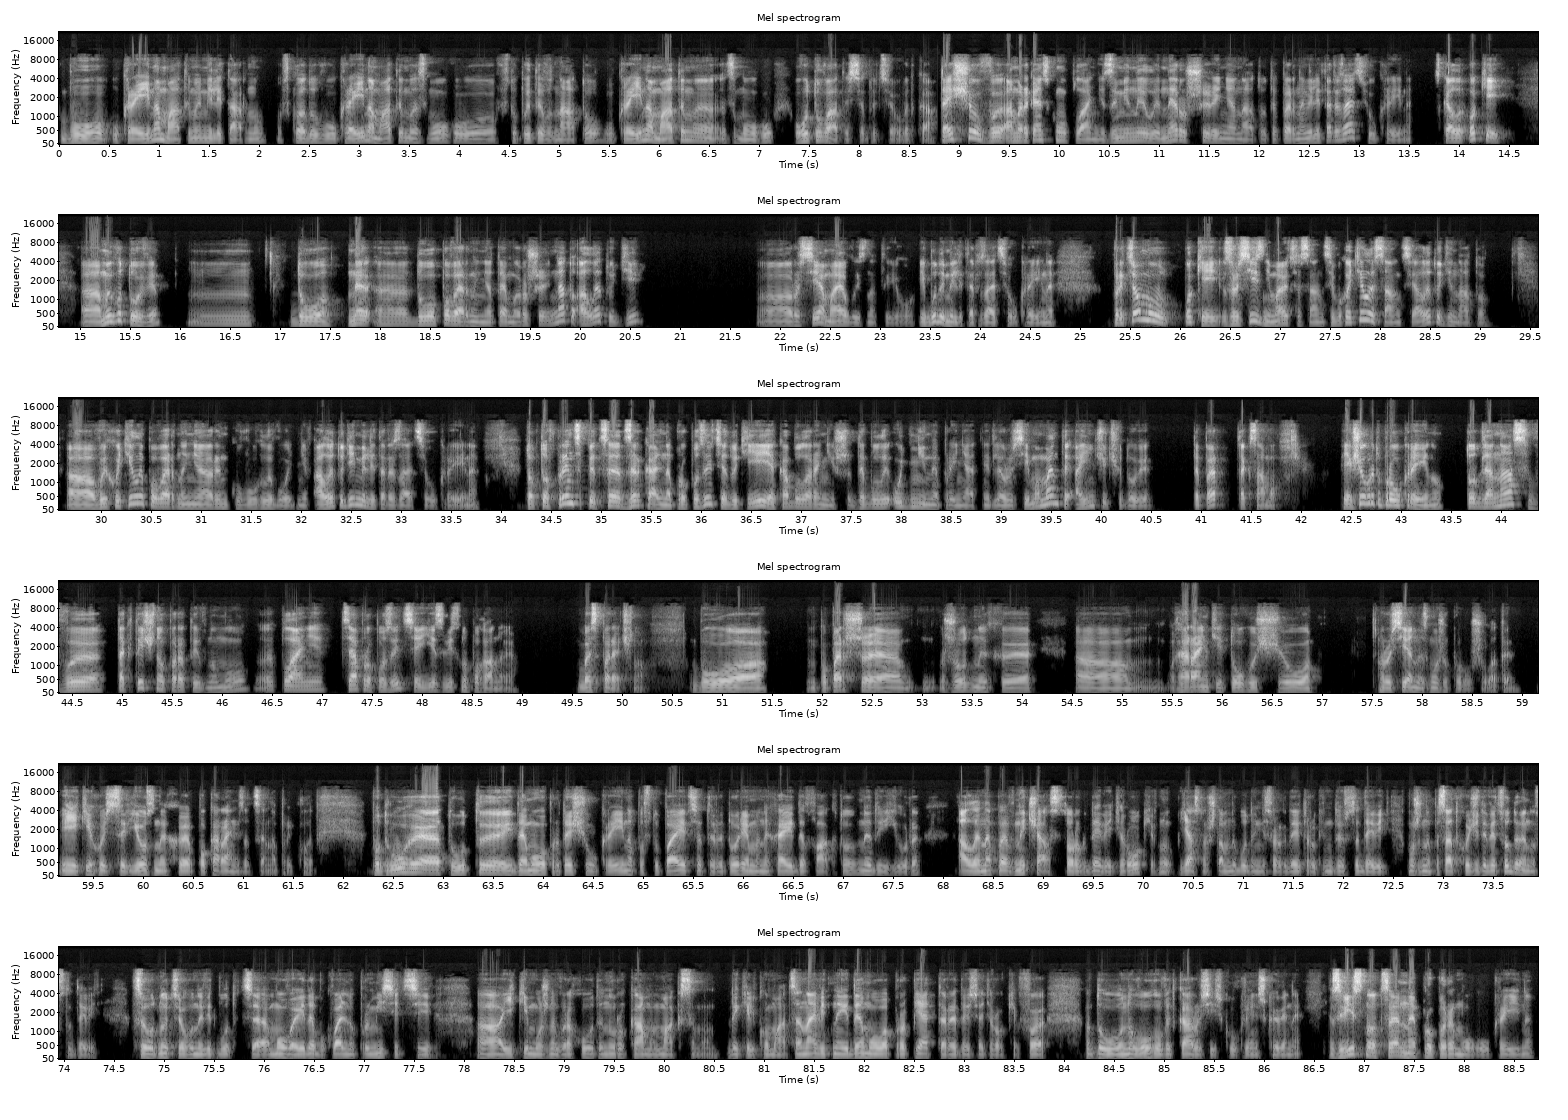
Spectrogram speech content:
Бо Україна матиме мілітарну складову, Україна матиме змогу вступити в НАТО, Україна матиме змогу готуватися до цього витка. Те, що в американському плані замінили не розширення НАТО тепер на мілітаризацію України, сказали: Окей, ми готові до не е, до повернення теми розширення НАТО, але тоді Росія має визнати його і буде мілітаризація України. При цьому окей, з Росії знімаються санкції. Ви хотіли санкції, але тоді НАТО. Ви хотіли повернення ринку вуглеводнів, але тоді мілітаризація України. Тобто, в принципі, це дзеркальна пропозиція до тієї, яка була раніше, де були одні неприйнятні для Росії моменти, а інші чудові. Тепер так само. Якщо говорити про Україну, то для нас в тактично-оперативному е, плані ця пропозиція є, звісно, поганою, безперечно. Бо, по-перше, жодних е, гарантій того, що Росія не зможе порушувати і якихось серйозних е, покарань за це, наприклад. По-друге, тут е, йде мова про те, що Україна поступається територіями, нехай де-факто, не де юре, але на певний час 49 років. Ну ясно ж, там не буде ні 49 років, ні 99, Можна написати хоч 999, Все одно цього не відбудеться. Мова йде буквально про місяці, а, які можна вираховувати ну роками, максимум декількома. Це навіть не йде мова про 5-10 років е, до нового витка російсько-української війни. Звісно, це не про перемогу України.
